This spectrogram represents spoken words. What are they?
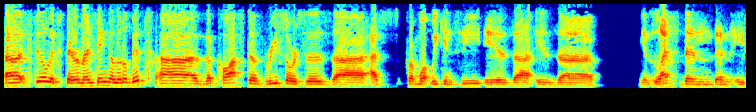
Uh, still experimenting a little bit. Uh, the cost of resources, uh, as from what we can see is, you know, less than a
